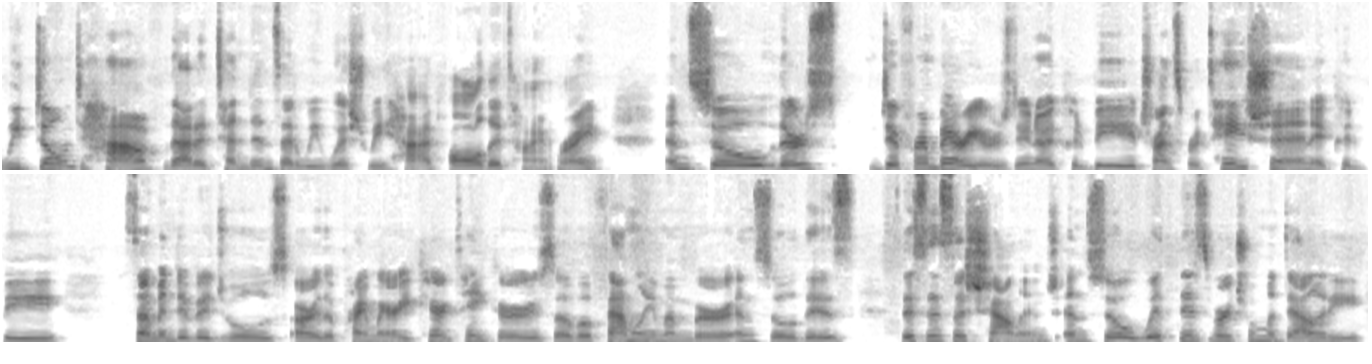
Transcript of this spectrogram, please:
we don't have that attendance that we wish we had all the time, right? And so there's different barriers. You know, it could be transportation, it could be some individuals are the primary caretakers of a family member. And so this this is a challenge. And so with this virtual modality,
